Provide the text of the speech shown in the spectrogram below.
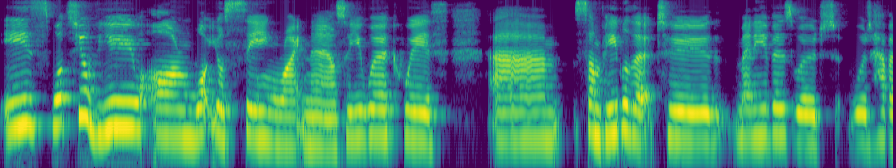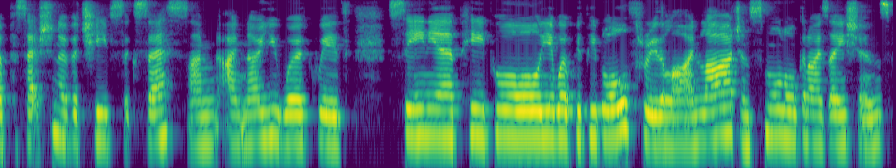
is what's your view on what you're seeing right now? So you work with um, some people that to many of us would would have a perception of achieved success. I'm, I know you work with senior people, you work with people all through the line, large and small organizations.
